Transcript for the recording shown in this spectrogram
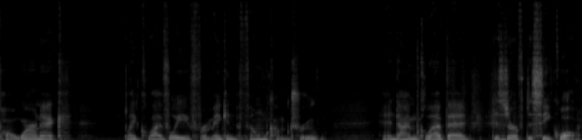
Paul Wernick, Blake Lively for making the film come true. And I'm glad that deserved a sequel.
